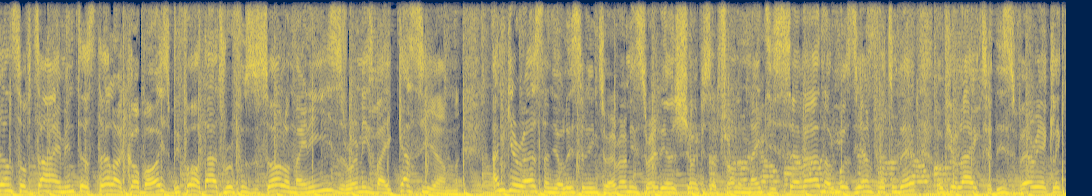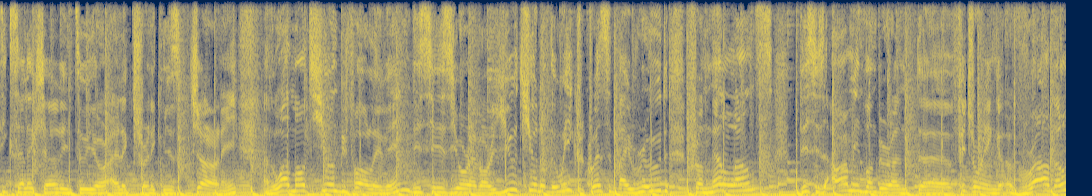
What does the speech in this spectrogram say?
Of Time, Interstellar Cowboys. Before that, Rüfüs Du Sol on My Knees, remixed by Cassian. I'm Gil Everest and you're listening to EverMix Radio Show episode 297, almost the end for today. Hope you liked this very eclectic selection into your electronic music journey. And one more tune before leaving. This is your ever YouTube of the week requested by Rude from Netherlands. This is Armin van Buuren uh, featuring Vradel.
